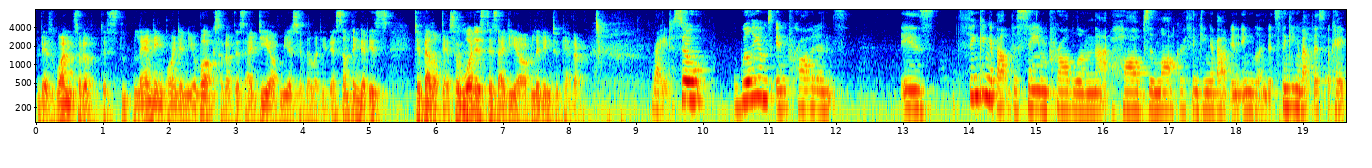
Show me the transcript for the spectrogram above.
There's one sort of this landing point in your book, sort of this idea of mere civility. There's something that is developed there. So, what mm-hmm. is this idea of living together? Right. So Williams in Providence is thinking about the same problem that Hobbes and Locke are thinking about in England. It's thinking about this, okay,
